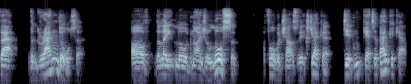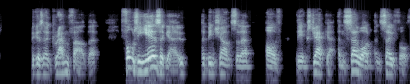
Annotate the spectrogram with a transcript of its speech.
that the granddaughter of the late Lord Nigel Lawson, a former Chancellor of the Exchequer, didn't get a bank account because her grandfather, 40 years ago, had been Chancellor of the Exchequer, and so on and so forth.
